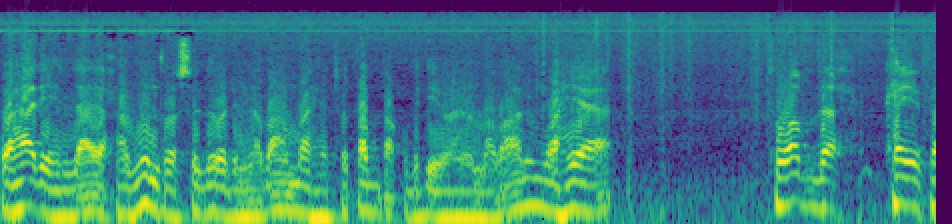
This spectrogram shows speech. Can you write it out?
وهذه اللائحة منذ صدور النظام وهي تطبق بديوان المظالم وهي توضح كيف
